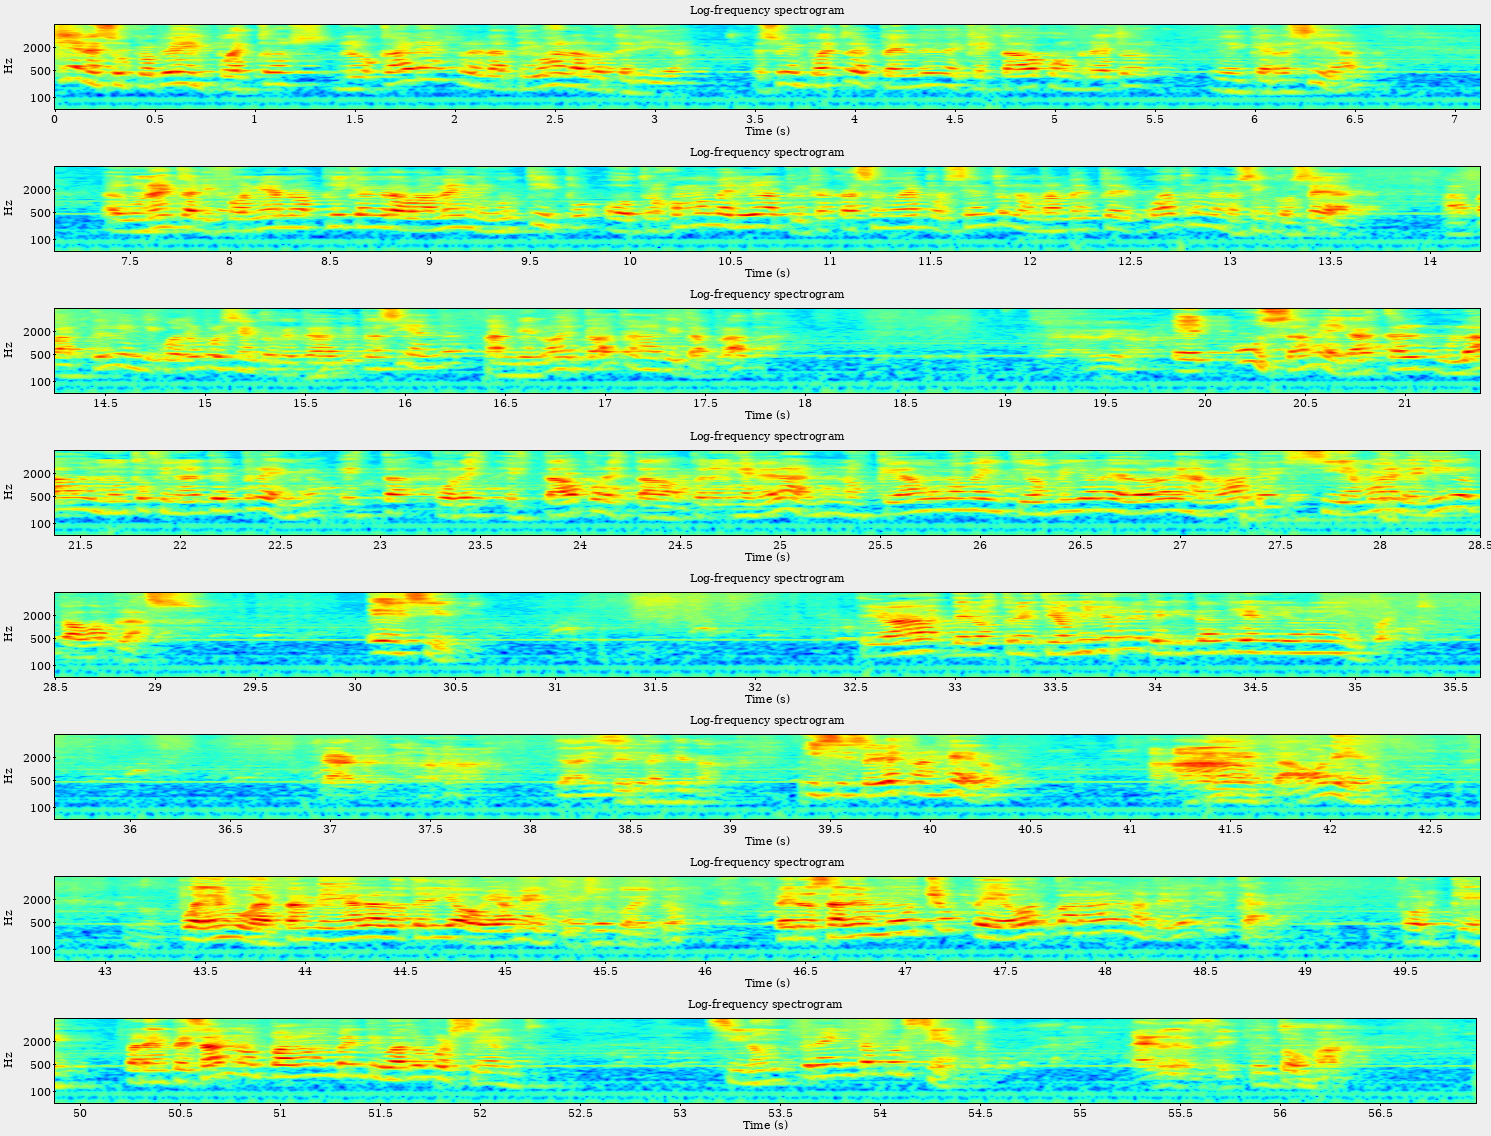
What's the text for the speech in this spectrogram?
tiene sus propios impuestos locales relativos a la lotería. Esos impuestos dependen de qué estado concreto en que residan. Algunos en California no aplican gravamen de ningún tipo, otros como Maryland aplican casi un 9%, normalmente el 4 menos 5. O sea, aparte del 24% que te va a quitar Hacienda, también los estados te van a quitar plata. El USA Mega calculado el monto final del premio está por est- estado por estado, pero en general nos quedan unos 22 millones de dólares anuales si hemos elegido el pago a plazo. Es decir, te va, de los 32 millones te quitan 10 millones en impuestos. Claro, ajá. De ahí Sí. están quitando. Y si soy extranjero, en Ah, Estados Unidos, pueden jugar también a la lotería, obviamente. Por supuesto. Pero sale mucho peor parado en materia fiscal. ¿Por qué? Para empezar, no pagan un 24%, sino un 30%. Verga, seis puntos más.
